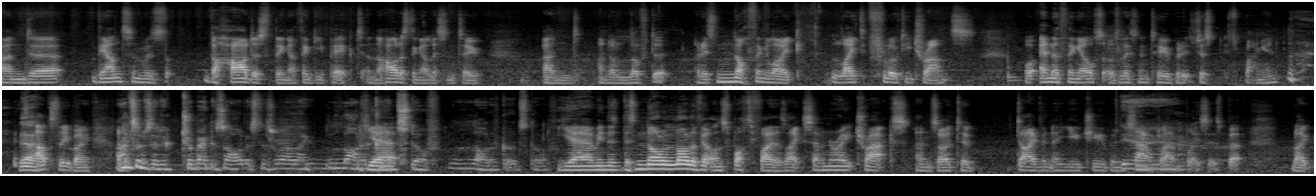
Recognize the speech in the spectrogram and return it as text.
and uh, the Ansem was the hardest thing I think he picked and the hardest thing I listened to, and and I loved it. And it's nothing like light floaty trance or anything else I was listening to, but it's just it's banging. it's Yeah. absolutely banging. And Ansem's a tremendous artist as well. Like a lot of Yeah. good stuff. A lot of good stuff. Yeah, I mean, there's, there's not a lot of it on Spotify. There's like seven or eight tracks, and so I had to dive into YouTube and Yeah, SoundCloud yeah. and places. But like,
